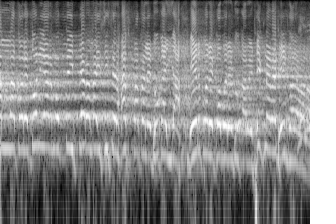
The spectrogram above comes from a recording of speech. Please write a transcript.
আল্লাহ তোরে দুনিয়ার মধ্যেই প্যারালাইসিসের হাসপাতালে ঢুকাইয়া এরপরে কবরে ঢুকাবে। ঠিক না? ঠিক করে বলো।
